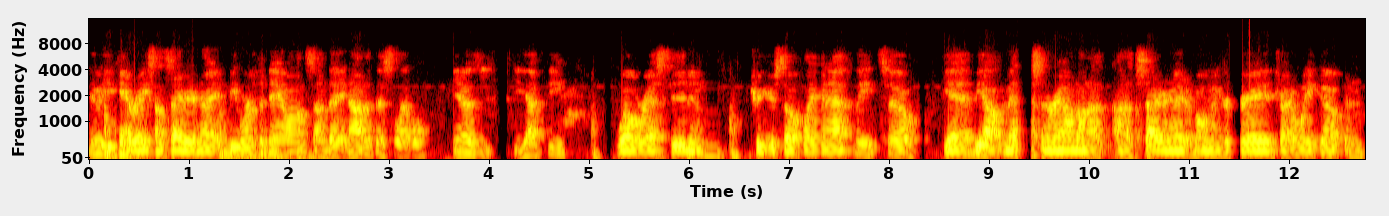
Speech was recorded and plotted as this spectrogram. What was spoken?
do it. You can't race on Saturday night and be worth a damn on Sunday. Not at this level. You know, you have to be well rested and treat yourself like an athlete. So yeah, be out messing around on a on a Saturday night at Bowman Gray and try to wake up and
